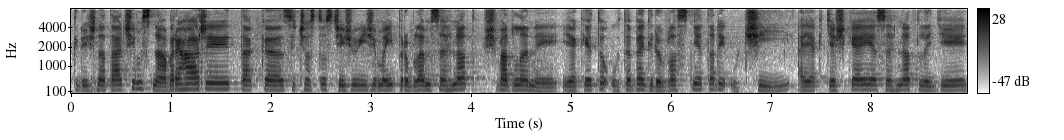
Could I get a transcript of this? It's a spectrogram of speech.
Když natáčím s návrháři, tak eh, si často stěžují, že mají problém sehnat švadleny. Jak je to u tebe, kdo vlastně tady učí a jak těžké je sehnat lidi,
